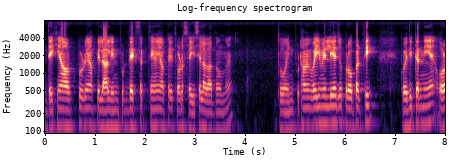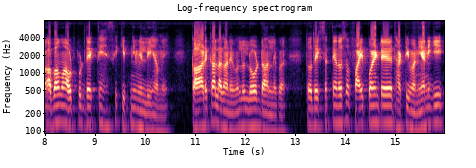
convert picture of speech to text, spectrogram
देखिए आउटपुट यहाँ फ़िलहाल इनपुट देख सकते हैं, यहाँ पे थोड़ा सही से लगाता हूँ मैं। तो इनपुट हमें वही मिल रही है जो प्रॉपर थी कोई दिक्कत नहीं है। और अब हम आउटपुट देखते हैं इसकी कितनी मिल रही है हमें, कार्ड का लगाने मतलब लोड डालने पर। तो देख सकते हैं दोस्तों फाइव पॉइंट थर्टी वन यानी कि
